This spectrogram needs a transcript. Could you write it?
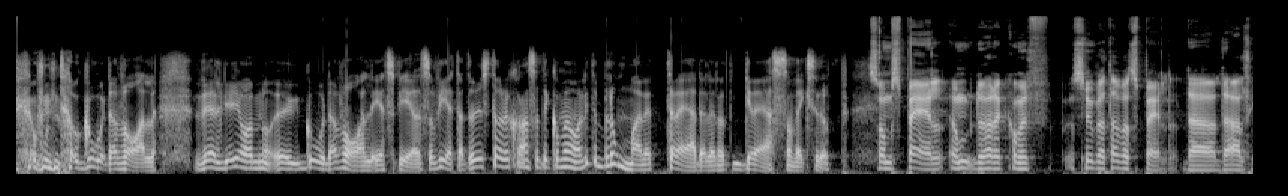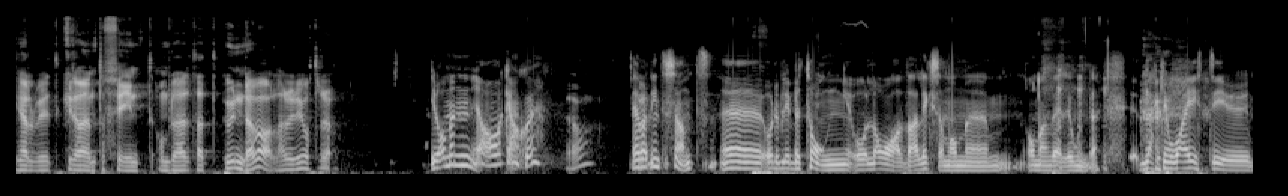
Onda och goda val. Väljer jag no- eh, goda val i ett spel så vet jag att det är större chans att det kommer att vara lite blomma eller ett träd eller något gräs som växer upp. Som spel, om du hade kommit snubblat över ett spel där, där allting hade blivit grönt och fint. Om du hade tagit onda val, hade du gjort det då? Ja, men ja, kanske. Ja. Det har varit intressant. Eh, och det blir betong och lava liksom om, eh, om man väljer onda. Black and White är ju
